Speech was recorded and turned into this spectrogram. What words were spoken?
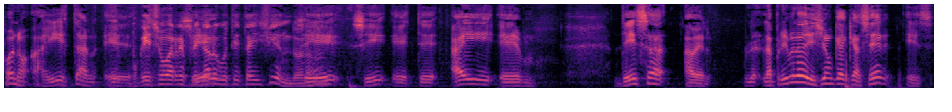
Bueno, ahí están. Eh, porque eso va a reflejar lo que usted está diciendo, ¿no? Sí, sí. Este, hay de esa, a ver, la, primera división que hay que hacer es,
